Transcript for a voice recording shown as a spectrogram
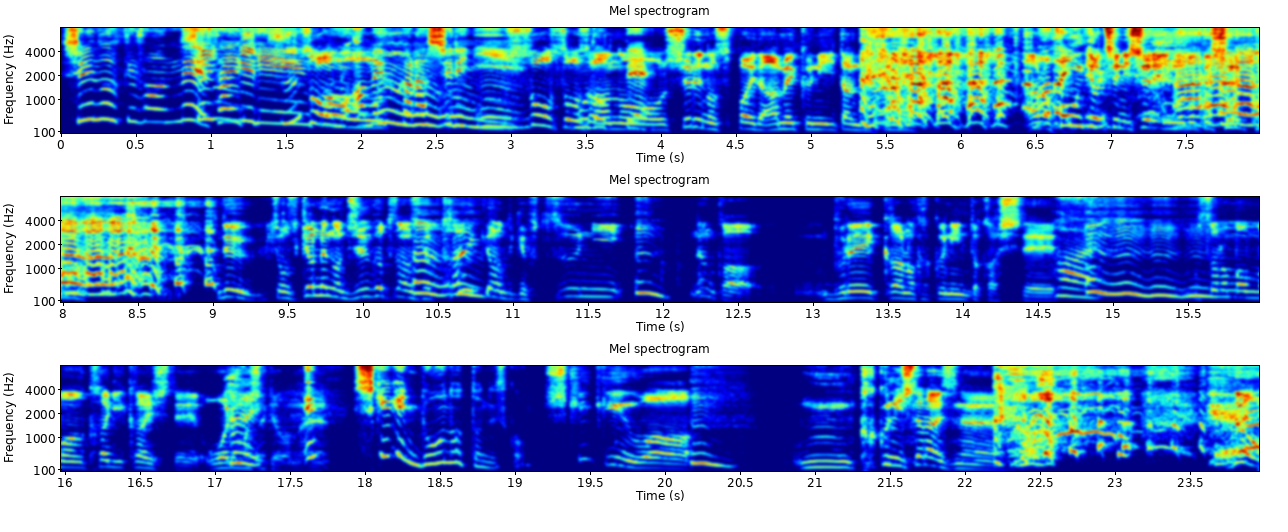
しりのすけさんね先月？最近そうあのこうアメフから首里うんにそうそうそうあ戻って。の首里のスパイでアメクにいたんですけど。あの本拠地に首里に戻って首里でちょ去年の10月なんですけどうんうん。退去の時普通にうん。なんかブレーカーの確認とかしてはい。うんうんうんうん。そのまま鍵返して終わりましたけどね。え敷金どうなったんですか？敷金はうん。うん確認してないですね。でも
